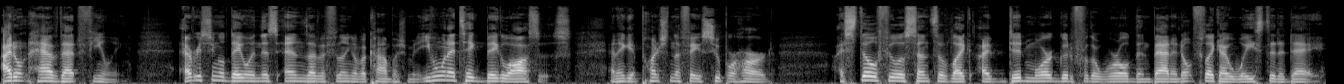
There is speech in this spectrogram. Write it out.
I don't have that feeling. Every single day when this ends, I have a feeling of accomplishment. Even when I take big losses and I get punched in the face super hard, I still feel a sense of like I did more good for the world than bad. I don't feel like I wasted a day.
